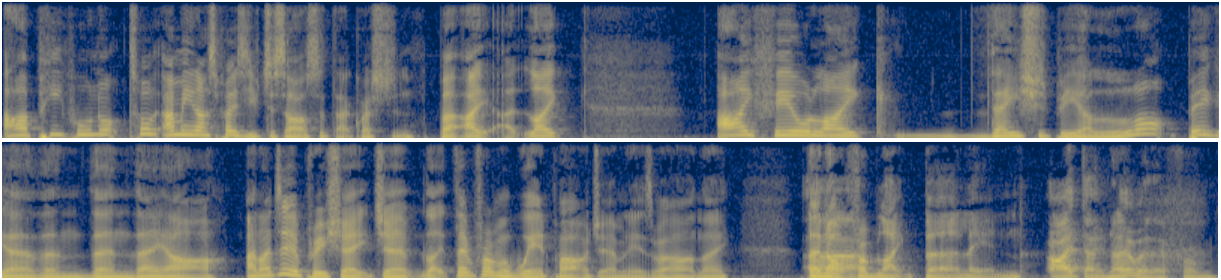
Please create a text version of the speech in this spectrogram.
are people not talking? I mean, I suppose you've just answered that question, but I, I like. I feel like they should be a lot bigger than than they are, and I do appreciate Germ- like they're from a weird part of Germany as well, aren't they? They're Uh, not from like Berlin. I don't know where they're from.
